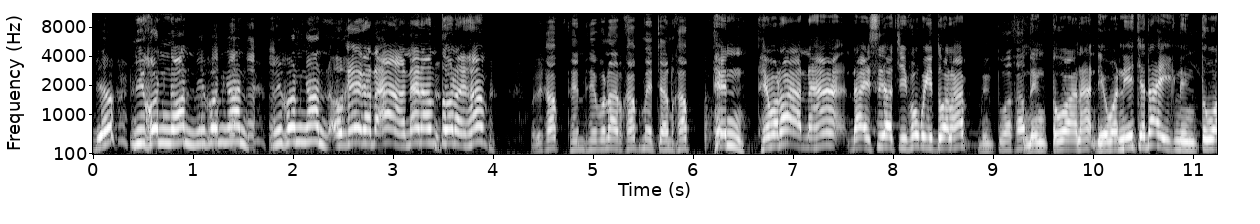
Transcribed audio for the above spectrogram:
เดี๋ยวมีคนงอนมีคนงอนมีคนงอนโอเคกันอ่าแนะนำตัวหน่อยครับ สวัสดีครับเทนเทวราชครับแม่จันครับเทนเทวราชนะฮะได้เสื้อจีพกไปกี่ตัวแล้วครับหนึ่งตัวครับหนึ่งตัวนะเดี๋ยววันนี้จะได้อีกหนึ่งตัว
